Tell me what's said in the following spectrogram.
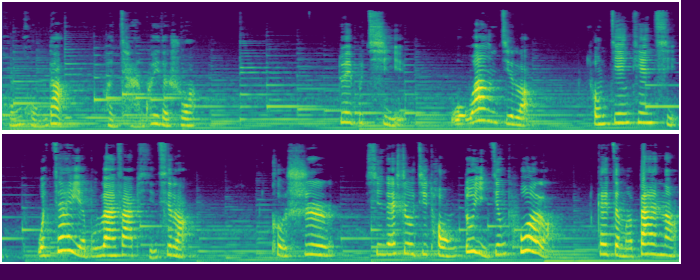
红红的，很惭愧地说：“对不起，我忘记了。从今天起，我再也不乱发脾气了。可是现在受气筒都已经破了，该怎么办呢？”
